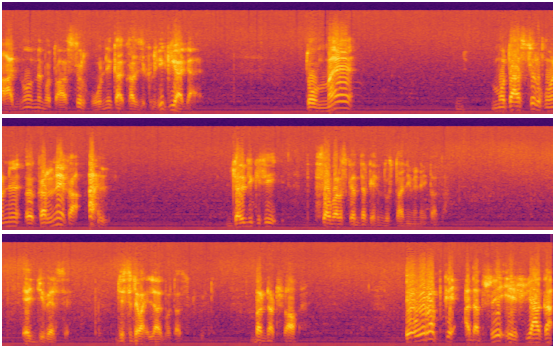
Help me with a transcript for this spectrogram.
آدمیوں میں متاثر ہونے کا کا ذکر ہی کیا جائے، تو میں متاثر ہونے، کرنے کا اہل جلدی کسی سو برس کے اندر کے ہندوستانی میں نہیں پاتا۔ ایچ جی ویل سے، جس سے جواہر لال متاثر ہوئی تھی برنٹ شاہ ہے یورپ کے ادب سے ایشیا کا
